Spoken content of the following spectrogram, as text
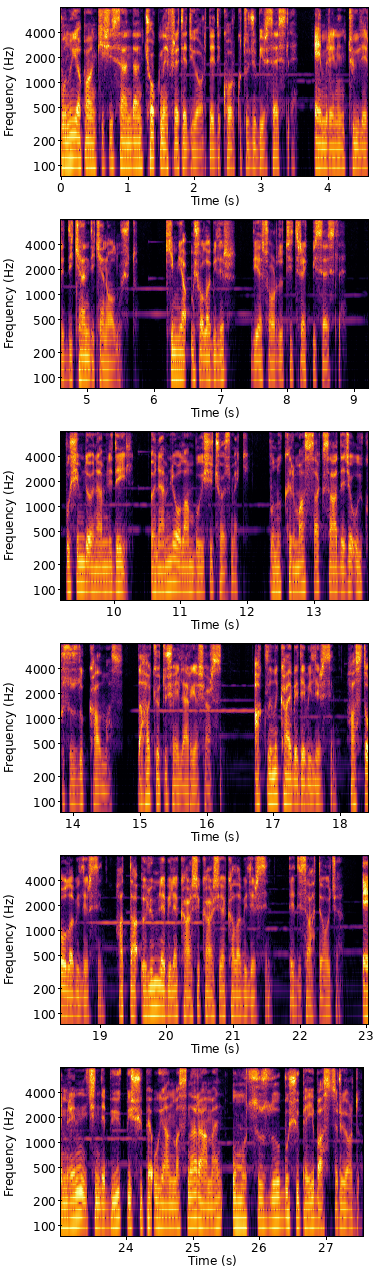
Bunu yapan kişi senden çok nefret ediyor dedi korkutucu bir sesle. Emre'nin tüyleri diken diken olmuştu. Kim yapmış olabilir diye sordu titrek bir sesle. Bu şimdi önemli değil. Önemli olan bu işi çözmek. Bunu kırmazsak sadece uykusuzluk kalmaz. Daha kötü şeyler yaşarsın. Aklını kaybedebilirsin, hasta olabilirsin, hatta ölümle bile karşı karşıya kalabilirsin, dedi sahte hoca. Emre'nin içinde büyük bir şüphe uyanmasına rağmen umutsuzluğu bu şüpheyi bastırıyordu.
